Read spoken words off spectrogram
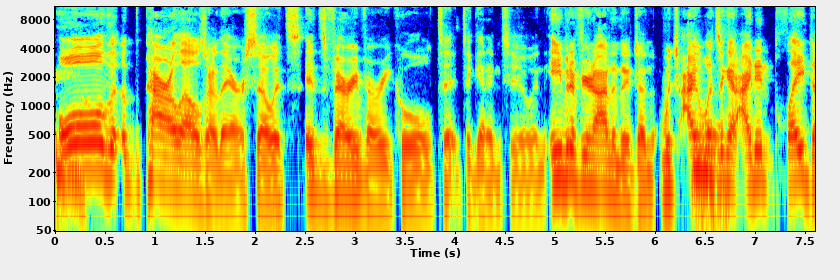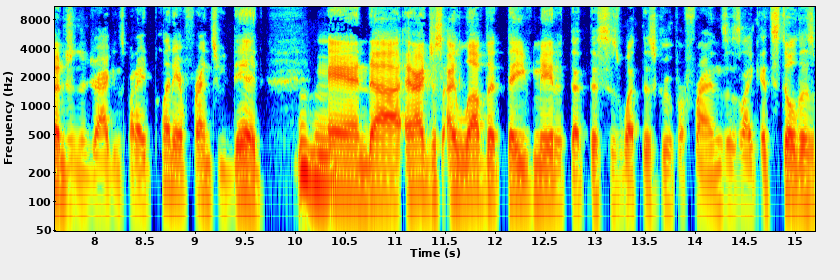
all the, parallels are there so it's it's very very cool to to get into and even if you're not into dungeon which i once Mhm. again i didn't play dungeons and dragons but i had plenty of friends who did Mhm. and uh and i just i love that they've made it that this is what this group of friends is like it's still this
